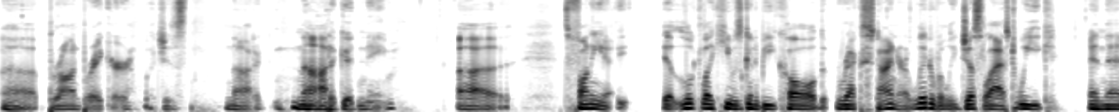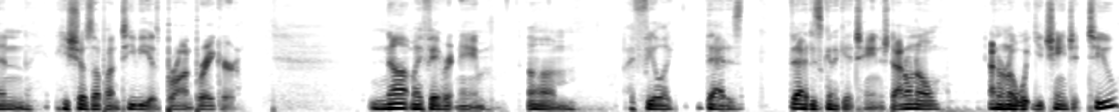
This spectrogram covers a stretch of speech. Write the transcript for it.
uh, Bron Breakker, which is not a not a good name. Uh, it's funny. It looked like he was going to be called Rex Steiner literally just last week, and then he shows up on TV as Bron Breakker. Not my favorite name. Um, I feel like that is that is going to get changed. I don't know. I don't know what you change it to.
